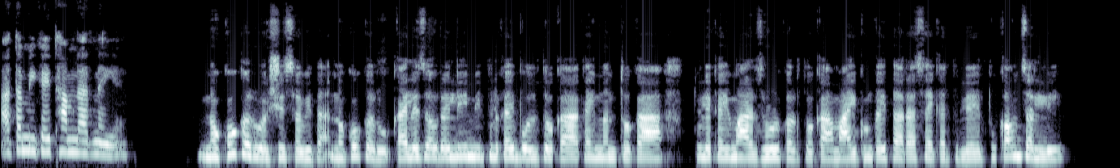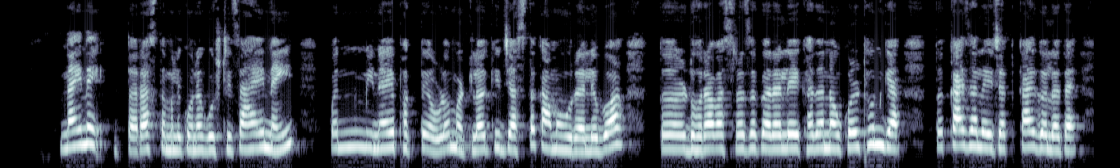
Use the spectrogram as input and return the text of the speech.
आता मी काही थांबणार नाही आहे. नको करू अशी सविता. नको करू. कायला राहिली मी तुला काही बोलतो का? काही म्हणतो का? तुला काही मारझोड करतो का? मग ऐकून काही त्रास आहे का तुला? तू काऊन चालली? नाही नाही तरास तर मला कोणा गोष्टीचा आहे नाही पण मी नाही फक्त एवढं म्हटलं की जास्त कामं उरायले बा तर ढोरा वस्त्राचं करायला एखादा नौकर ठेवून घ्या. तर काय झालं याच्यात? काय गलत आहे?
